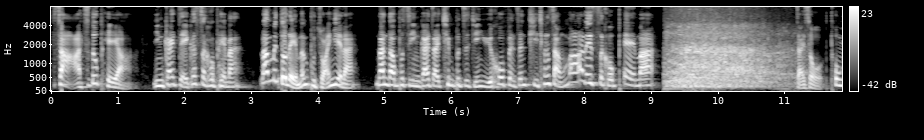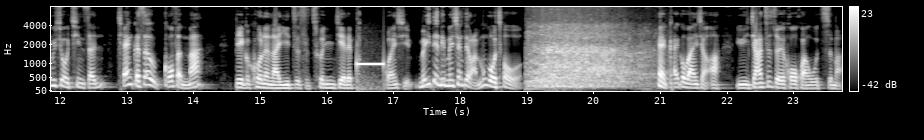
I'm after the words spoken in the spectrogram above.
啥子都拍啊？应该这个时候拍吗？哪们都那么不专业呢？”难道不是应该在情不自禁、欲火焚身、提枪上马的时候拍吗？再说，同学情深，牵个手过分吗？别个可能那一直是纯洁的关系，没得你们想的那么龌龊。嘿，开个玩笑啊！欲加之罪，何患无辞嘛？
